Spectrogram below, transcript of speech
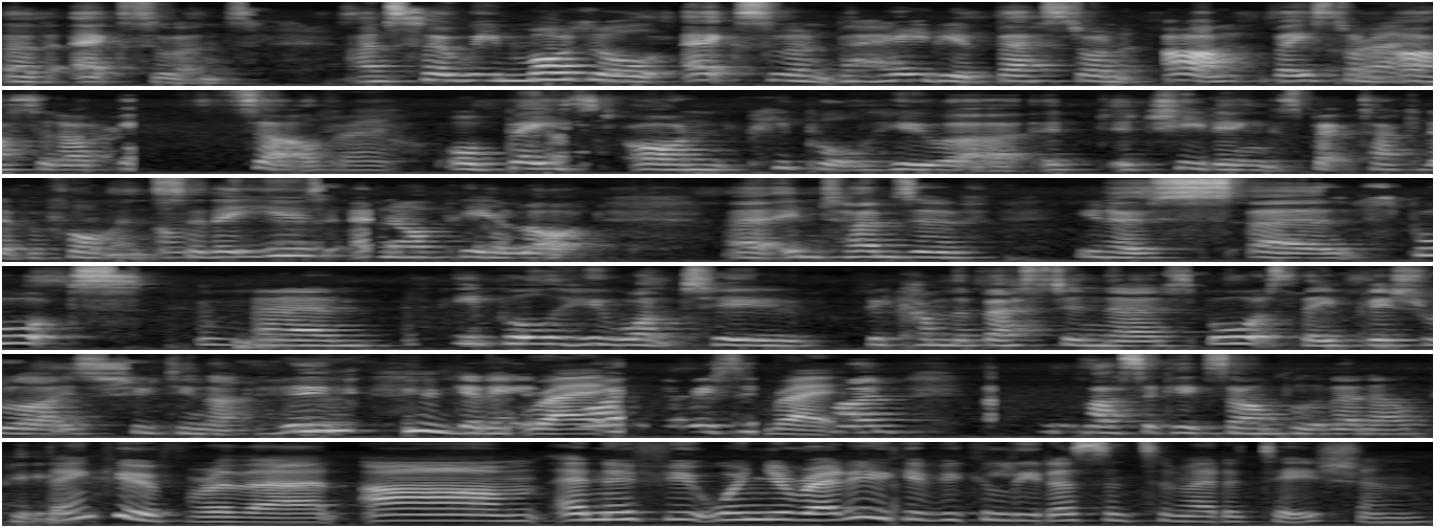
of excellence. And so we model excellent behavior based on us, based on right. us and our best self, right. or based on people who are achieving spectacular performance. Okay. So they use NLP a lot uh, in terms of you know uh, sports. Mm-hmm. um, people who want to become the best in their sports they visualize shooting that hoop getting it right, right every single right. time. That's a classic example of nlp thank you for that. Um, and if you when you're ready if you can lead us into meditation.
